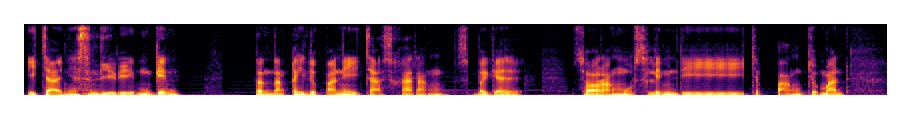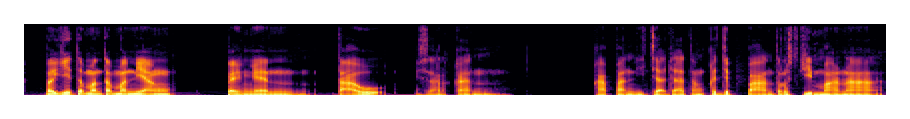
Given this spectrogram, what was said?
Ica-nya sendiri. Mungkin tentang kehidupan Ica sekarang sebagai seorang muslim di Jepang. Cuman bagi teman-teman yang pengen tahu misalkan kapan Ica datang ke Jepang, terus gimana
